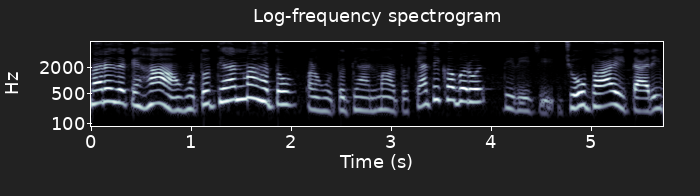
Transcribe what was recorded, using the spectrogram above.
નરેન્દ્ર કે, હા, હું તો ધ્યાનમાં હતો, પણ હું તો ધ્યાનમાં હતો. ક્યાંથી ખબર હોય? દીદીજી, જો ભાઈ, તારી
